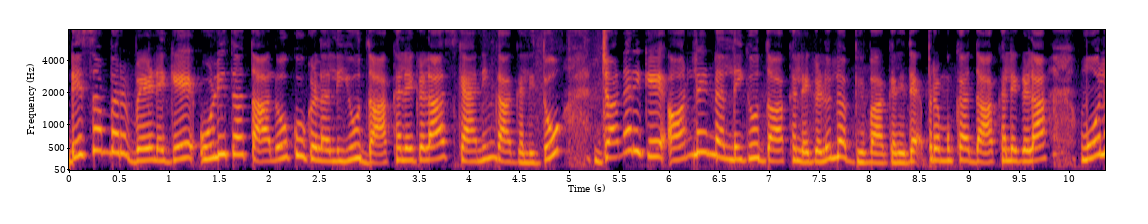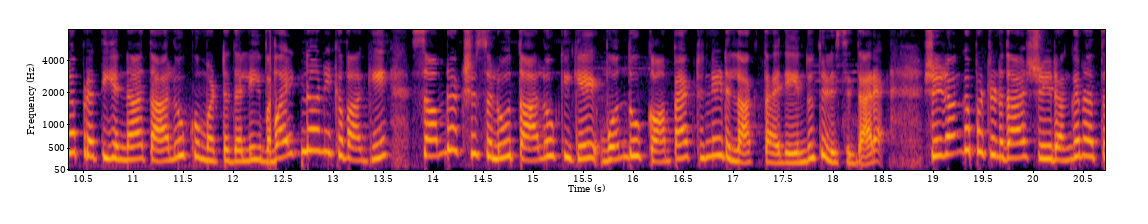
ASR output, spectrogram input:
ಡಿಸೆಂಬರ್ ವೇಳೆಗೆ ಉಳಿದ ತಾಲೂಕುಗಳಲ್ಲಿಯೂ ದಾಖಲೆಗಳ ಸ್ಕ್ಯಾನಿಂಗ್ ಆಗಲಿದ್ದು, ಜನರಿಗೆ ಆನ್ಲೈನ್ನಲ್ಲಿಯೂ ದಾಖಲೆಗಳು ಲಭ್ಯವಾಗಲಿದೆ. ಪ್ರಮುಖ ದಾಖಲೆಗಳ ಮೂಲ ಪ್ರತಿಯನ್ನ ತಾಲೂಕು ಮಟ್ಟದಲ್ಲಿ ವೈಜ್ಞಾನಿಕವಾಗಿ ಸಂರಕ್ಷಿಸಲು ತಾಲೂಕಿಗೆ ಒಂದು ಕಾಂಪ್ಯಾಕ್ಟ್ ನೀಡಲಾಗ್ತಾ ಇದೆ ಎಂದು ತಿಳಿಸಿದ್ದಾರೆ. ಶ್ರೀರಂಗಪಟ್ಟಣದ ಶ್ರೀರಂಗನಾಥ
